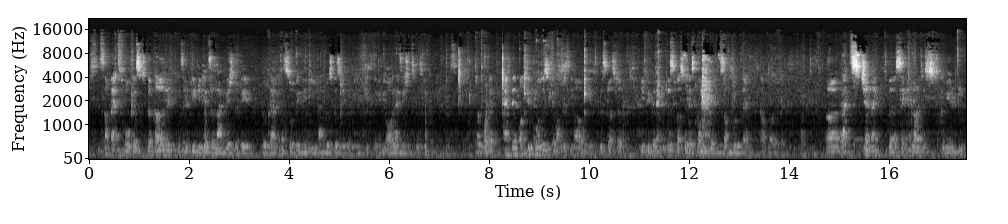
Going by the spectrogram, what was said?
sometimes focused. The color incidentally indicates the language that they program in. So they may be language specific communities, they may be organization specific communities, but whatever. And then once you know this, you can also see, ah, okay, this cluster, if you connect to this cluster, there's probably going to some good that comes out of it. Uh, that's Chennai, the second largest community,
